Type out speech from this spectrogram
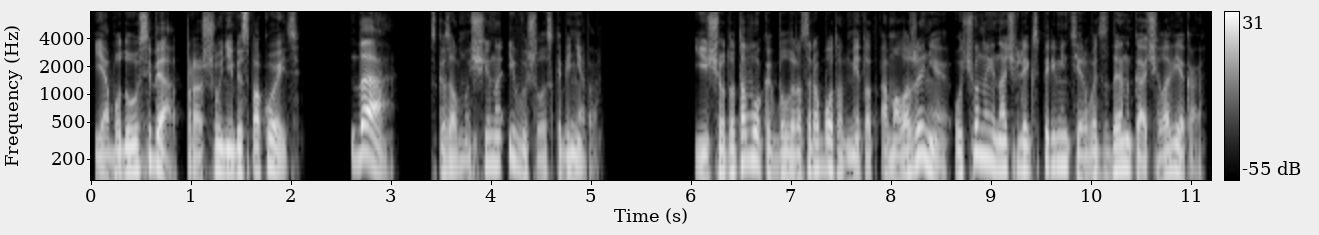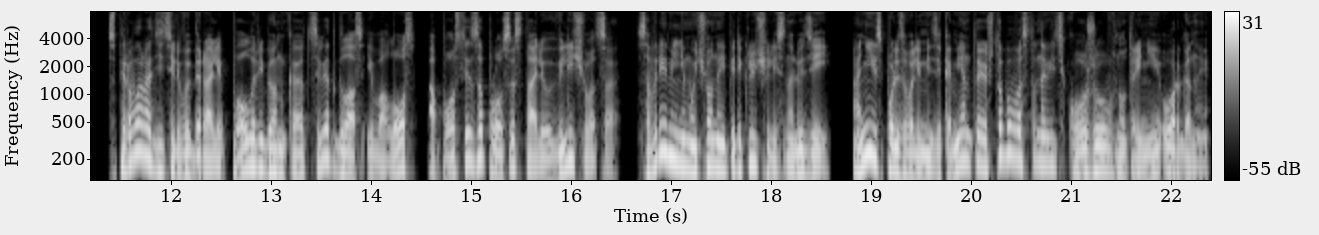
Я буду у себя, прошу не беспокоить. Да, сказал мужчина и вышел из кабинета. Еще до того, как был разработан метод омоложения, ученые начали экспериментировать с ДНК человека. Сперва родители выбирали пол ребенка, цвет глаз и волос, а после запросы стали увеличиваться. Со временем ученые переключились на людей. Они использовали медикаменты, чтобы восстановить кожу, внутренние органы.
